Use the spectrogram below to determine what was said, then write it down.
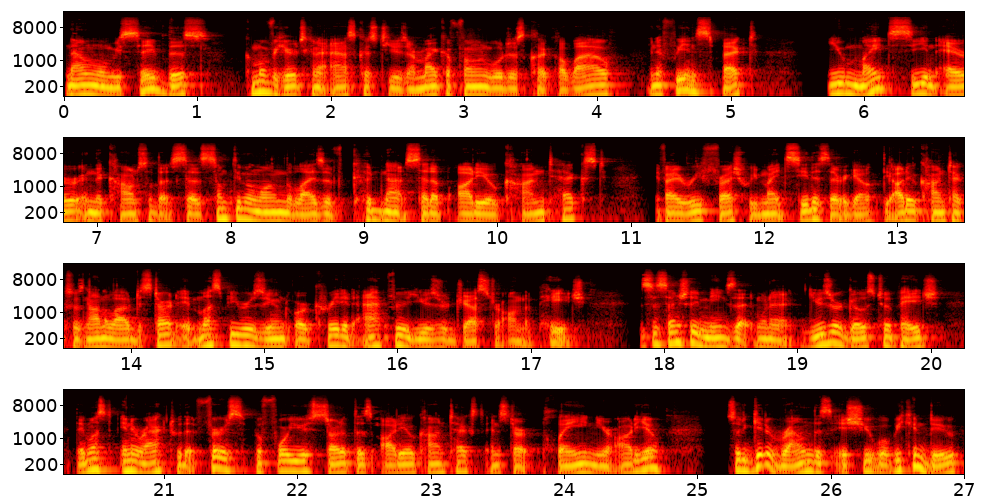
Now when we save this, come over here, it's gonna ask us to use our microphone, we'll just click allow. And if we inspect, you might see an error in the console that says something along the lines of could not set up audio context if I refresh, we might see this. There we go. The audio context was not allowed to start. It must be resumed or created after a user gesture on the page. This essentially means that when a user goes to a page, they must interact with it first before you start up this audio context and start playing your audio. So to get around this issue, what we can do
